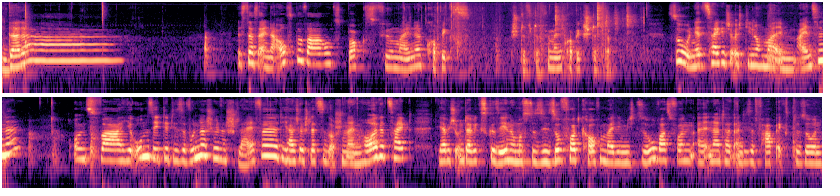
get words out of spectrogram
da ist das eine Aufbewahrungsbox für meine Copics Stifte, für meine Copic Stifte. So, und jetzt zeige ich euch die nochmal im Einzelnen. Und zwar hier oben seht ihr diese wunderschöne Schleife. Die habe ich euch letztens auch schon in einem Haul gezeigt. Die habe ich unterwegs gesehen und musste sie sofort kaufen, weil die mich sowas von erinnert hat an diese Farbexplosion.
